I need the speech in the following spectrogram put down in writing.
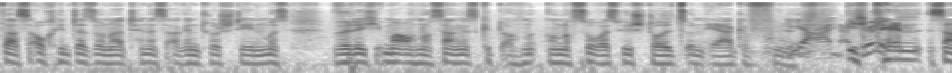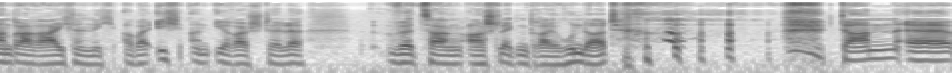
das auch hinter so einer Tennisagentur stehen muss, würde ich immer auch noch sagen, es gibt auch noch sowas wie Stolz und Ehrgefühl. Ja, ich kenne Sandra Reichel nicht, aber ich an ihrer Stelle würde sagen Arschlecken 300. dann äh,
